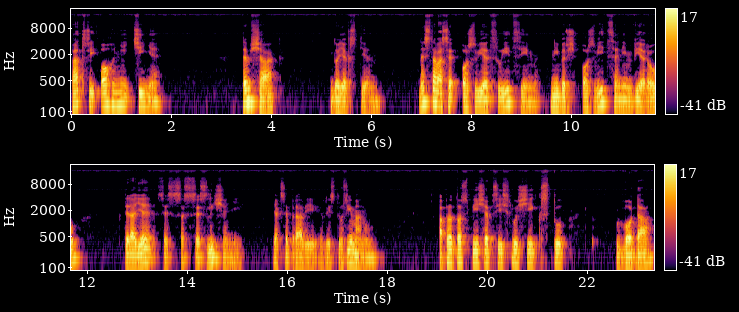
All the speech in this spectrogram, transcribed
patří ohni čině. Ten však, kdo je křtěn, nestává se ozvěcujícím, nýbrž ozvíceným věrou, která je se, se, se slyšení, jak se praví v listu Římanům. A proto spíše přísluší křtu voda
